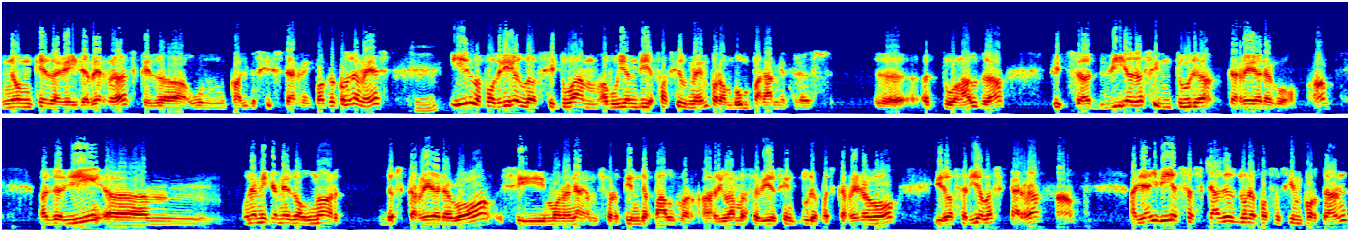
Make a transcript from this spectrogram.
no en queda gairebé res, que és uh, un coll de cisterna i poca cosa més, Sí. i la podria la situam avui en dia fàcilment, però amb un paràmetres eh, actuals, eh, fixat via de cintura carrer Aragó. Eh? És a dir, eh, una mica més al nord del carrer Aragó, si mon anem sortint de Palma, arribam a la via de cintura pel carrer Aragó, i doncs seria a l'esquerra. Eh? Allà hi havia les cases d'una possessió important,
